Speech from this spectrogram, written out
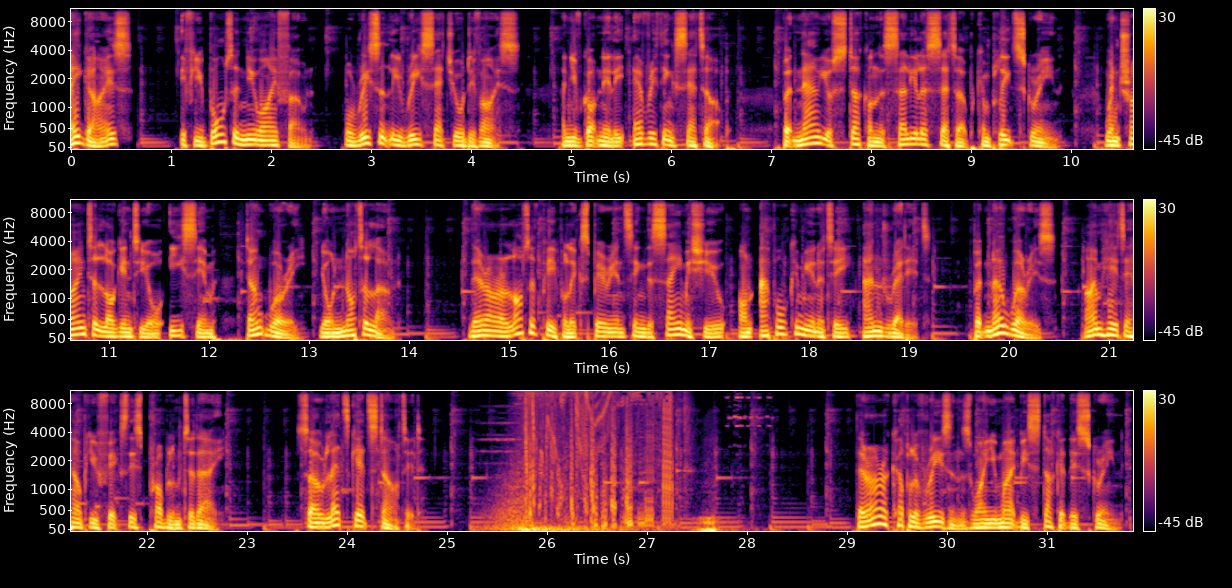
Hey guys, if you bought a new iPhone or recently reset your device and you've got nearly everything set up, but now you're stuck on the cellular setup complete screen, when trying to log into your eSIM, don't worry, you're not alone. There are a lot of people experiencing the same issue on Apple Community and Reddit. But no worries, I'm here to help you fix this problem today. So let's get started. There are a couple of reasons why you might be stuck at this screen.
